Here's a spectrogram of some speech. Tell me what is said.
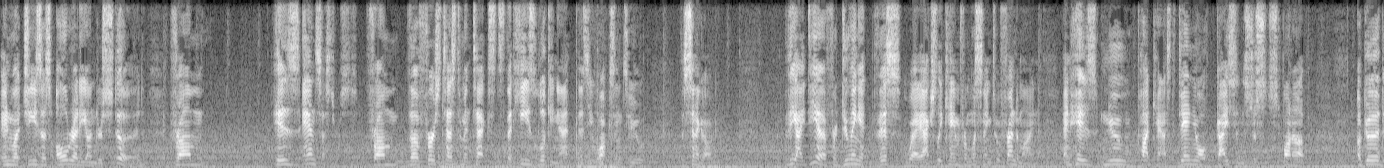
in what Jesus already understood from his ancestors, from the First Testament texts that he's looking at as he walks into the synagogue. The idea for doing it this way actually came from listening to a friend of mine and his new podcast. Daniel Geisen's just spun up a good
